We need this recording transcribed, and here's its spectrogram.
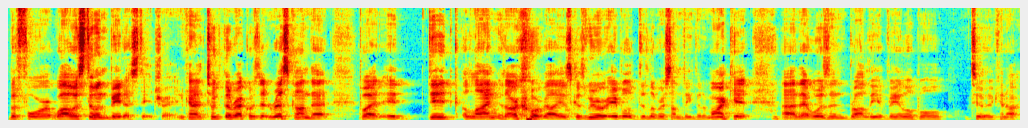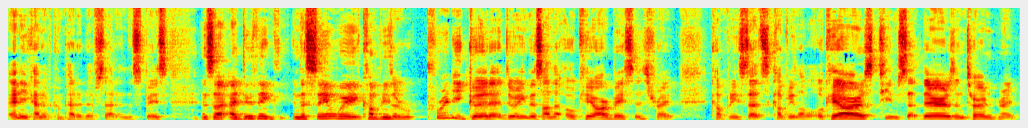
before, while well, it was still in beta stage, right? And kind of took the requisite risk on that, but it did align with our core values because we were able to deliver something to the market uh, that wasn't broadly available to kind of any kind of competitive set in the space. And so I do think in the same way companies are pretty good at doing this on the OKR basis, right? Company sets company level OKRs, teams set theirs in turn, right?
